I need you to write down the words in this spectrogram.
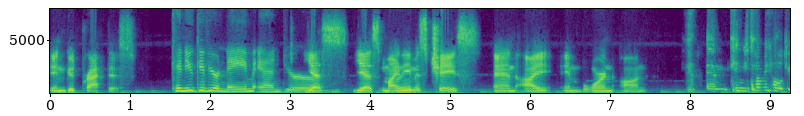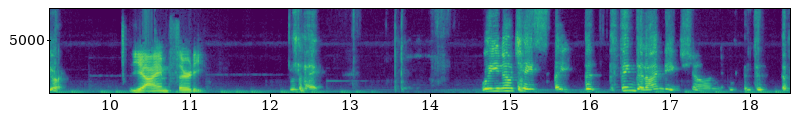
in good practice? Can you give your name and your Yes, yes. My name is Chase, and I am born on. And can you tell me how old you are? Yeah, I am 30. Okay. Well, you know, Chase, I, the, the thing that I'm being shown, the, the,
